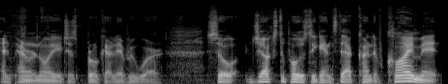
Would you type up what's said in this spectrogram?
and paranoia just broke out everywhere. So, juxtaposed against that kind of climate,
